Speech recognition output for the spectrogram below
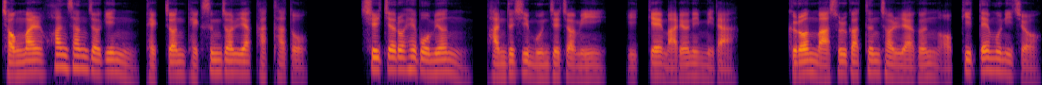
정말 환상적인 백전백승 전략 같아도 실제로 해보면 반드시 문제점이 있게 마련입니다. 그런 마술 같은 전략은 없기 때문이죠.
